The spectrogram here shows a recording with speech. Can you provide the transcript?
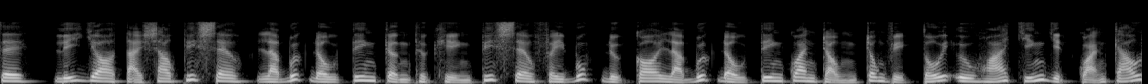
C. Lý do tại sao Pixel là bước đầu tiên cần thực hiện Pixel Facebook được coi là bước đầu tiên quan trọng trong việc tối ưu hóa chiến dịch quảng cáo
